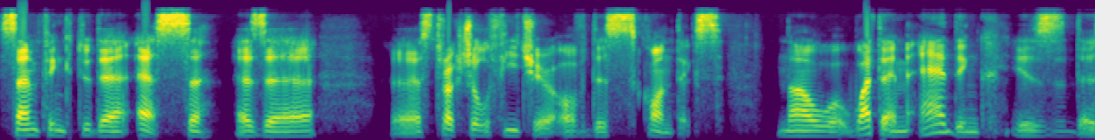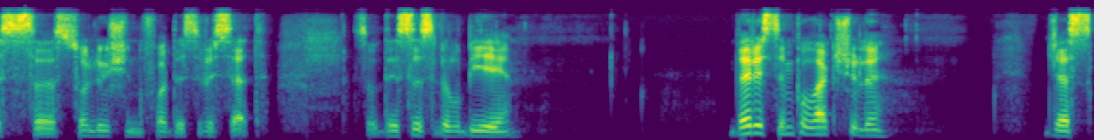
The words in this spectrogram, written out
something to the S as a, a, structural feature of this context. Now, what I'm adding is this uh, solution for this reset. So this is, will be very simple actually just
